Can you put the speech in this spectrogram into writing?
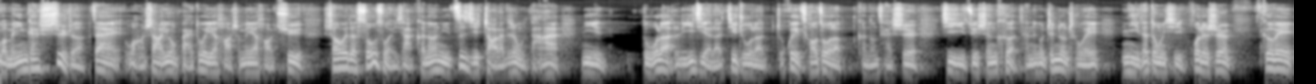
我们应该试着在网上用百度也好，什么也好，去稍微的搜索一下，可能你自己找来的这种答案，你。读了、理解了、记住了、会操作了，可能才是记忆最深刻，才能够真正成为你的东西，或者是各位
